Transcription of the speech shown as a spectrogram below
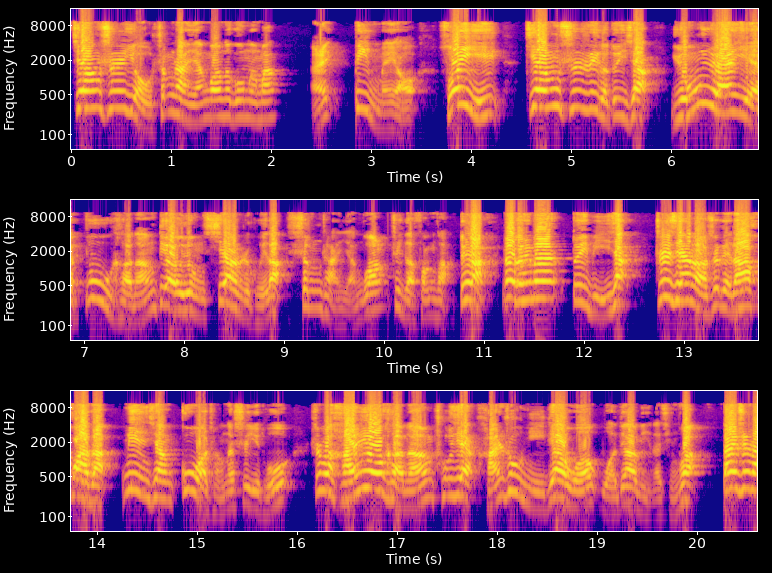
僵尸有生产阳光的功能吗？哎，并没有。所以，僵尸这个对象永远也不可能调用向日葵的生产阳光这个方法，对吧？那同学们对比一下。之前老师给大家画的面向过程的示意图，是不是很有可能出现函数你调我，我调你的情况？但是呢，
